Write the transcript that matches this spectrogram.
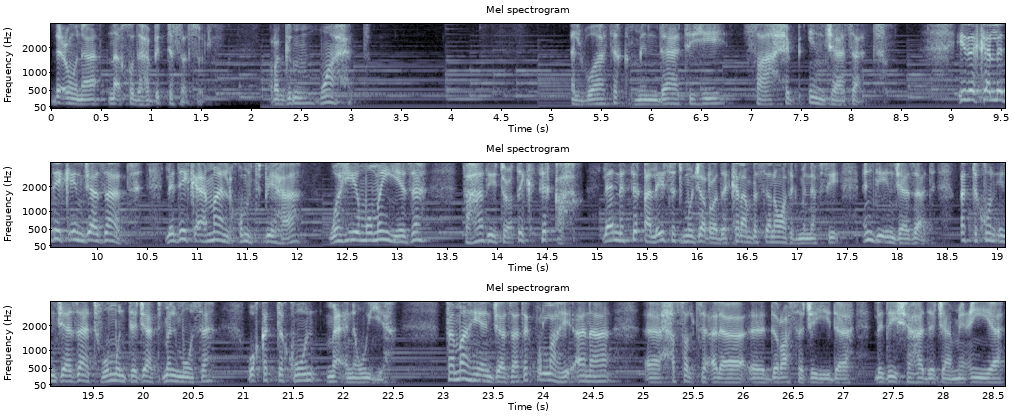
دعونا نأخذها بالتسلسل. رقم واحد الواثق من ذاته صاحب إنجازات. إذا كان لديك إنجازات، لديك أعمال قمت بها وهي مميزة فهذه تعطيك ثقة لأن الثقة ليست مجرد كلام بس أنا واثق من نفسي عندي إنجازات قد تكون إنجازات ومنتجات ملموسة وقد تكون معنوية فما هي إنجازاتك؟ والله أنا آه، حصلت على آه، دراسة جيدة، لدي شهادة جامعية،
